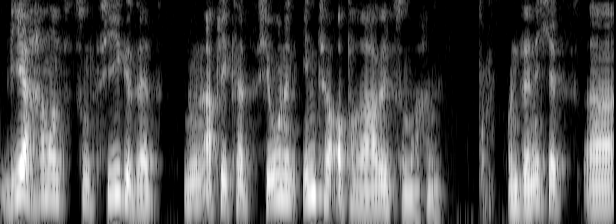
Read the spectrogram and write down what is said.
wir haben uns zum Ziel gesetzt, nun Applikationen interoperabel zu machen. Und wenn ich jetzt äh,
